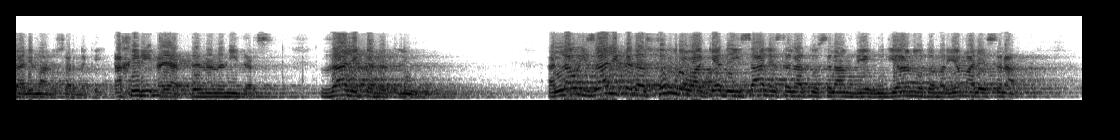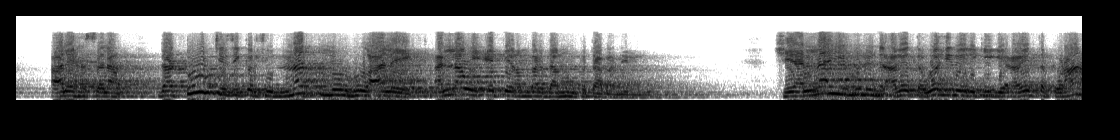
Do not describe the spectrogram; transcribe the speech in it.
ظالمانو سر نه کوي اخیری آیات د نننی درس ذالک نتلوه الله وی ذالک دا څومره واقعیا د عیسی علیه السلام د یهودیانو د مریم علیه السلام علیه السلام دا ټول چې ذکر شو نتلوه علیک الله وی اے پیغمبر دا مون پتا باندې چې الله یې مونږ هغه ته وحی ویل کیږي هغه ته قران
